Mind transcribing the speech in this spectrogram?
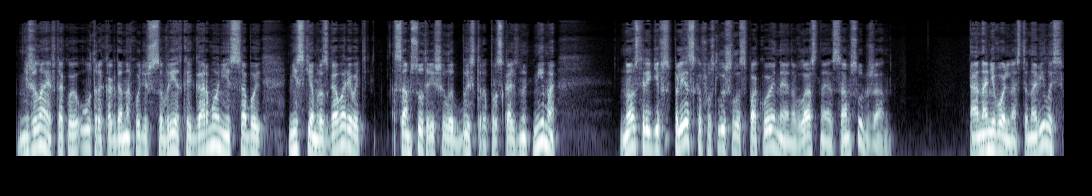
Не желая в такое утро, когда находишься в редкой гармонии с собой, ни с кем разговаривать, Самсуд решила быстро проскользнуть мимо, но среди всплесков услышала спокойное, но властное «Самсуд Жан». Она невольно остановилась,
